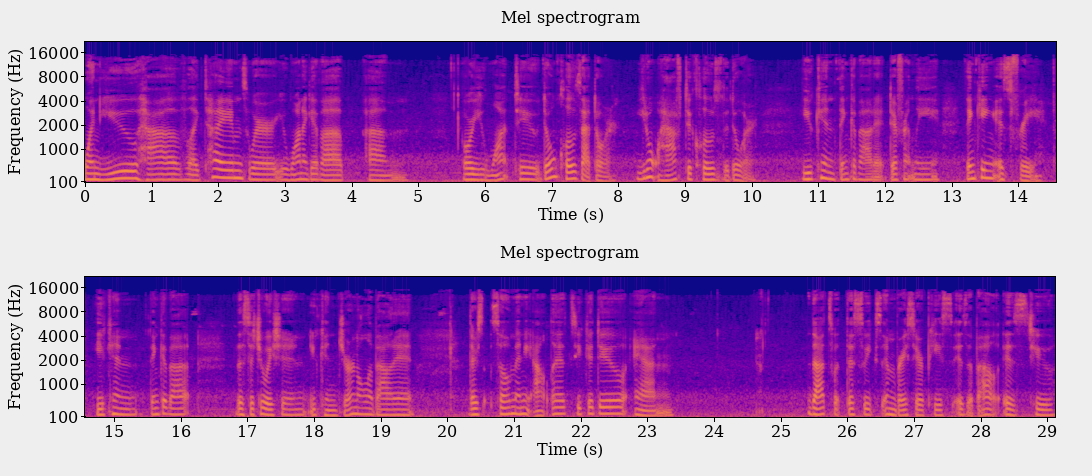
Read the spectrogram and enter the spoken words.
when you have like times where you want to give up, um, or you want to, don't close that door. You don't have to close the door. You can think about it differently. Thinking is free. You can think about the situation, you can journal about it. There's so many outlets you could do, and that's what this week's Embrace Your Peace is about is to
